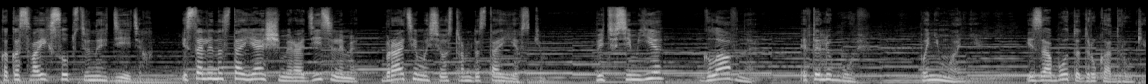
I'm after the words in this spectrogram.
как о своих собственных детях, и стали настоящими родителями, братьям и сестрам Достоевским. Ведь в семье главное – это любовь, понимание и забота друг о друге.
